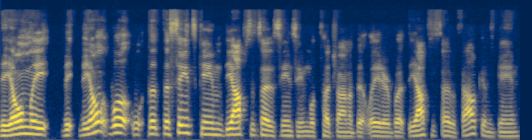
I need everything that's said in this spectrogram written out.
The only the the only well the, the Saints game, the opposite side of the Saints game we'll touch on a bit later, but the opposite side of the Falcons game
